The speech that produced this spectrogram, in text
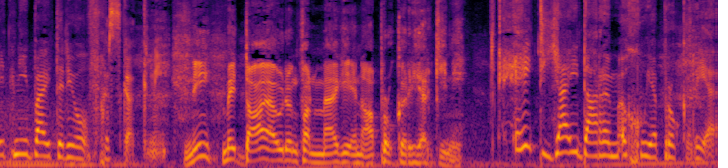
het nie buite die hof geskik nie. Nie met daai houding van Maggie en haar prokureurtjie nie. Het jy darm 'n goeie prokureur?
